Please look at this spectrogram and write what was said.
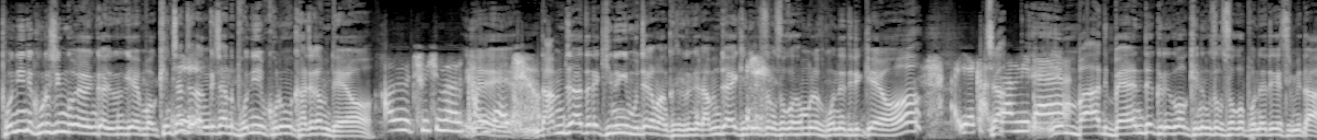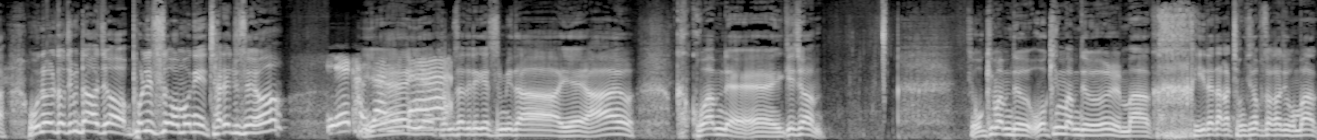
본인이 고르신 거예요. 그러니까 그게 뭐, 괜찮든 예. 안 괜찮든 본인이 고른 거 가져가면 돼요. 아유, 주시면 예, 감사하죠. 예. 남자들의 기능이 문제가 많거든요. 그러니까 남자의 기능성 속옷 선물로 보내드릴게요. 예, 감사합니다. 자, 인바디 밴드 그리고 기능성 속옷 보내드리겠습니다. 오늘도 좀 이따 저 폴리스 어머니 잘해주세요. 예, 감사합니다. 예, 예, 감사드리겠습니다. 예, 아유, 그 고맙네. 이게 좀, 워킹맘들, 워킹맘들, 막, 하, 일하다가 정신 없어가지고, 막,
